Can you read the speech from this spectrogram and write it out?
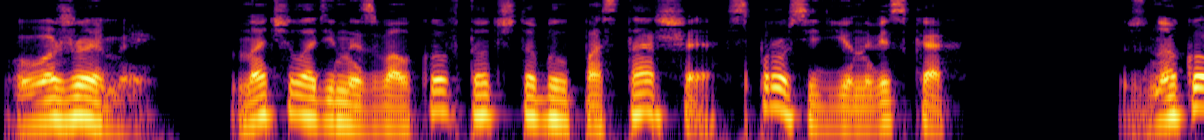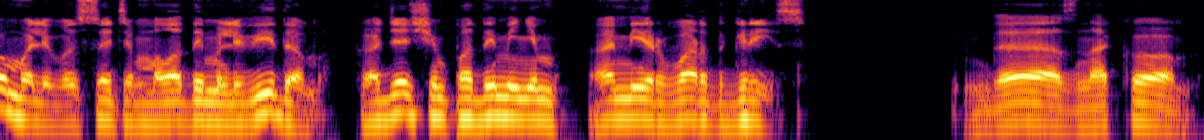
«Уважаемый», — начал один из волков, тот, что был постарше, с проседью на висках. «Знакомы ли вы с этим молодым львидом, ходящим под именем Амир Вардгрис?» «Да, знаком.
